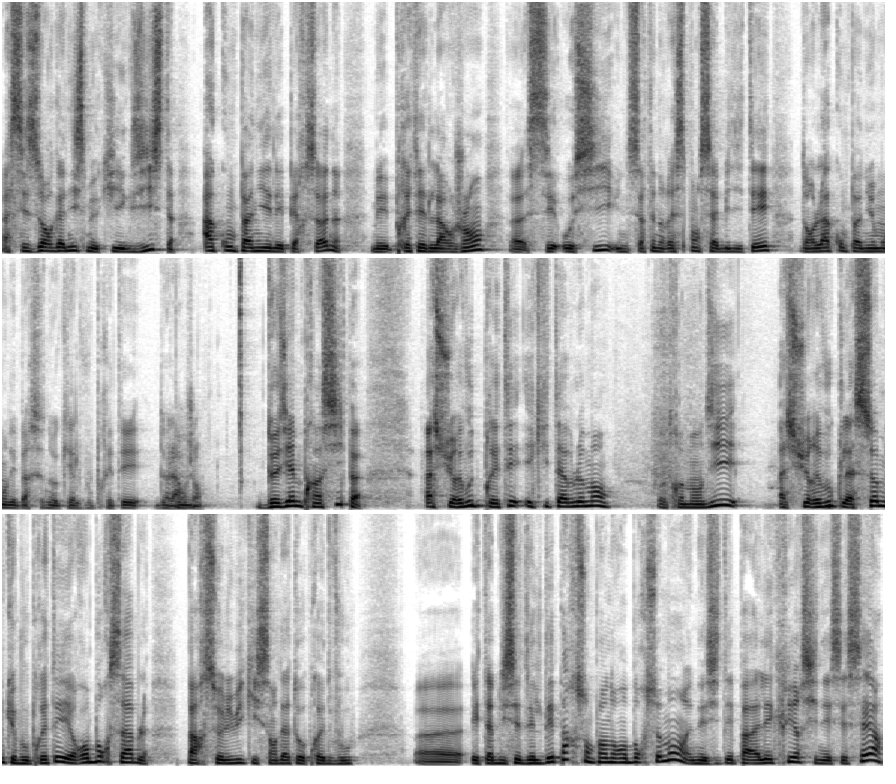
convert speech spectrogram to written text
à, ces, organismes qui existent, accompagnez les personnes, mais prêter de l'argent, euh, c'est aussi une certaine responsabilité dans l'accompagnement des personnes auxquelles vous prêtez de l'argent. Mmh. Deuxième principe, assurez-vous de prêter équitablement. Autrement dit, assurez-vous que la somme que vous prêtez est remboursable par celui qui s'endette auprès de vous. Euh, établissez dès le départ son plan de remboursement n'hésitez pas à l'écrire si nécessaire.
